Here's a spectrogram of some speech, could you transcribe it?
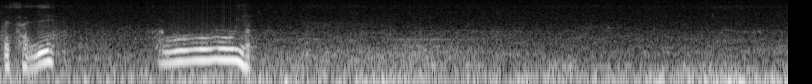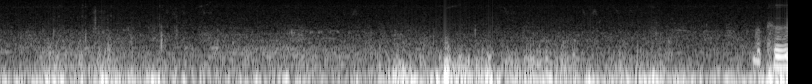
ไปใส่อุ้ยบ่ถือ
